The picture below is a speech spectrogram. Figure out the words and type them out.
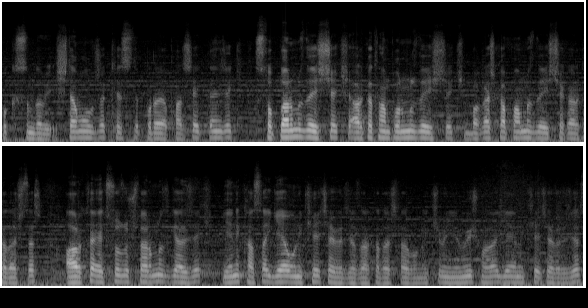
Bu kısımda bir işlem olacak. Kesilip buraya parça eklenecek. Stoplarımız değişecek. Arka tamponumuz değişecek. Bagaj kapağımız değişecek arkadaşlar. Arka egzoz uçlarımız gelecek. Yeni kasa G12'ye çevireceğiz arkadaşlar bunu. 2023 model G12'ye çevireceğiz.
